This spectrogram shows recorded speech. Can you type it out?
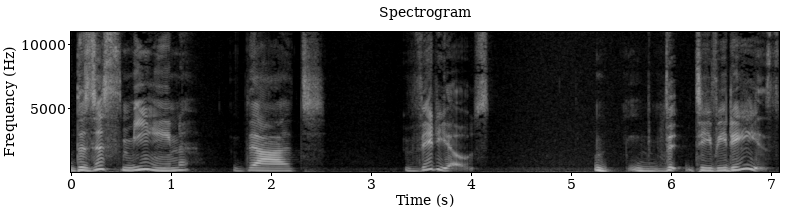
does this mean that videos, v- DVDs,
